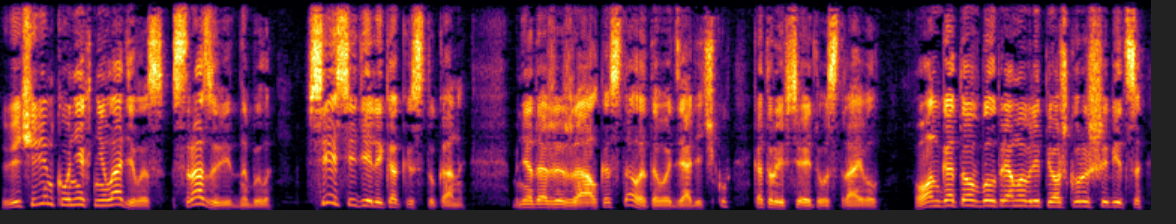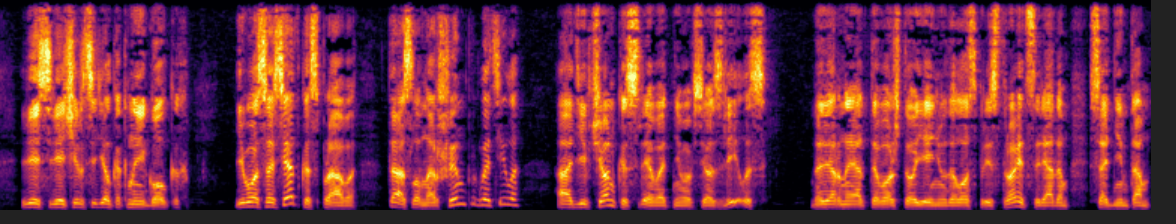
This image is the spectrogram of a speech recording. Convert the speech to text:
Вечеринка у них не ладилась, сразу видно было. Все сидели как истуканы — мне даже жалко стало этого дядечку, который все это устраивал. Он готов был прямо в лепешку расшибиться, весь вечер сидел как на иголках. Его соседка справа, та словно аршин проглотила, а девчонка слева от него все злилась. Наверное, от того, что ей не удалось пристроиться рядом с одним там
